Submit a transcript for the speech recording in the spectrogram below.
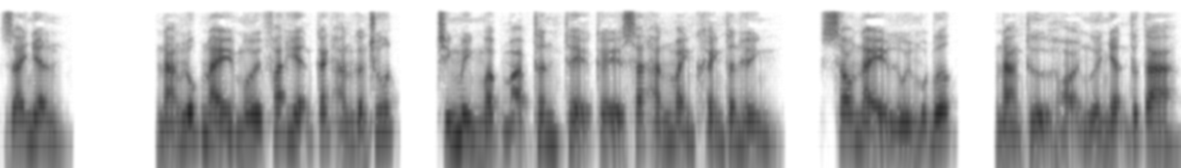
giai nhân. Nàng lúc này mới phát hiện cách hắn gần chút, chính mình mập mạp thân thể kề sát hắn mảnh khảnh thân hình, sau này lui một bước, nàng thử hỏi ngươi nhận thức ta.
